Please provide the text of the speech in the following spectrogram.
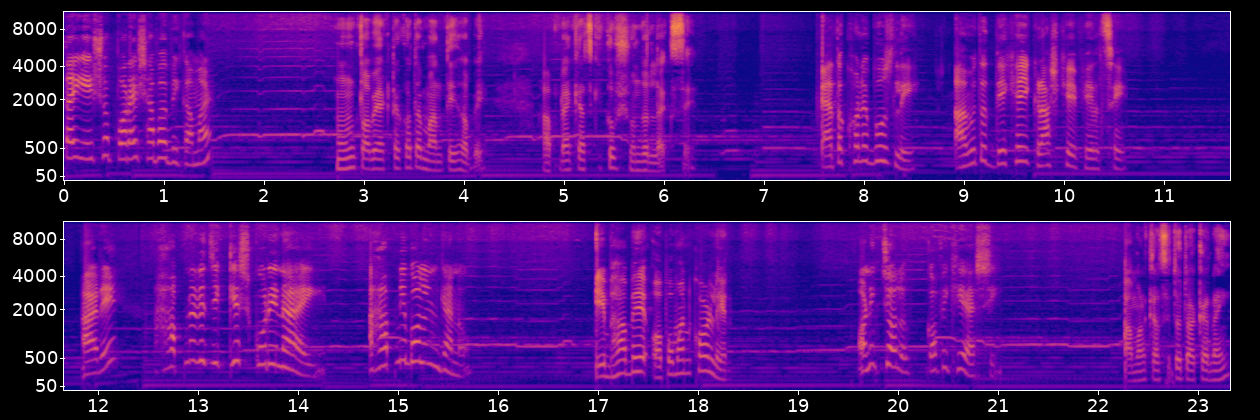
তাই এইসব পড়াই স্বাভাবিক আমার। হুম তবে একটা কথা মানতেই হবে আপনাকে আজকে খুব সুন্দর লাগছে। এতক্ষণে বুঝলি আমি তো দেখেই ক্রাশ খেয়ে ফেলছি। আরে আপনারে জিজ্ঞেস করি নাই আপনি বলেন কেন? এভাবে অপমান করলেন? অনেক চলো কফি খেয়ে আসি। আমার কাছে তো টাকা নাই।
